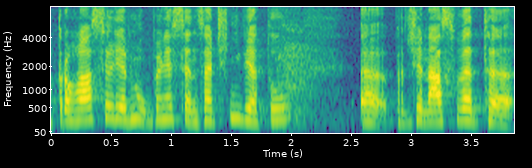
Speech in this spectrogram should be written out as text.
prohlásil jednu úplně senzační větu, e, protože nás ved e,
